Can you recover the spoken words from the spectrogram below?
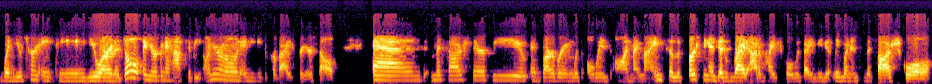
When you turn 18, you are an adult and you're going to have to be on your own and you need to provide for yourself. And massage therapy and barbering was always on my mind. So the first thing I did right out of high school was I immediately went into massage school.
